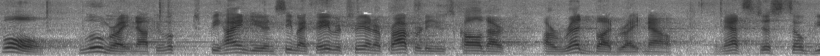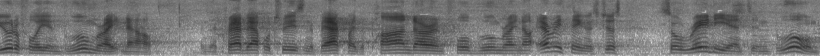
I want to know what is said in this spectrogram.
full bloom right now. If you look behind you and see my favorite tree on our property is called our, our red bud right now. And that's just so beautifully in bloom right now. And the crabapple trees in the back by the pond are in full bloom right now. Everything is just so radiant in bloom.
